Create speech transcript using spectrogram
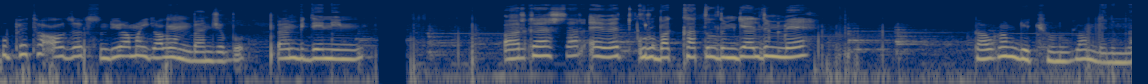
bu peti alacaksın diyor ama yalan bence bu. Ben bir deneyeyim. Arkadaşlar evet gruba katıldım geldim ve dalga mı geçiyorsunuz lan benimle?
